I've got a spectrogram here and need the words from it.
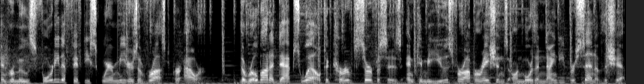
and removes 40 to 50 square meters of rust per hour. The robot adapts well to curved surfaces and can be used for operations on more than 90% of the ship.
